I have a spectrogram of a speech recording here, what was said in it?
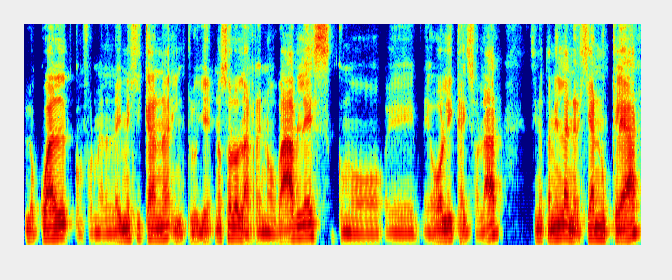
lo cual, conforme a la ley mexicana, incluye no solo las renovables como eh, eólica y solar, sino también la energía nuclear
